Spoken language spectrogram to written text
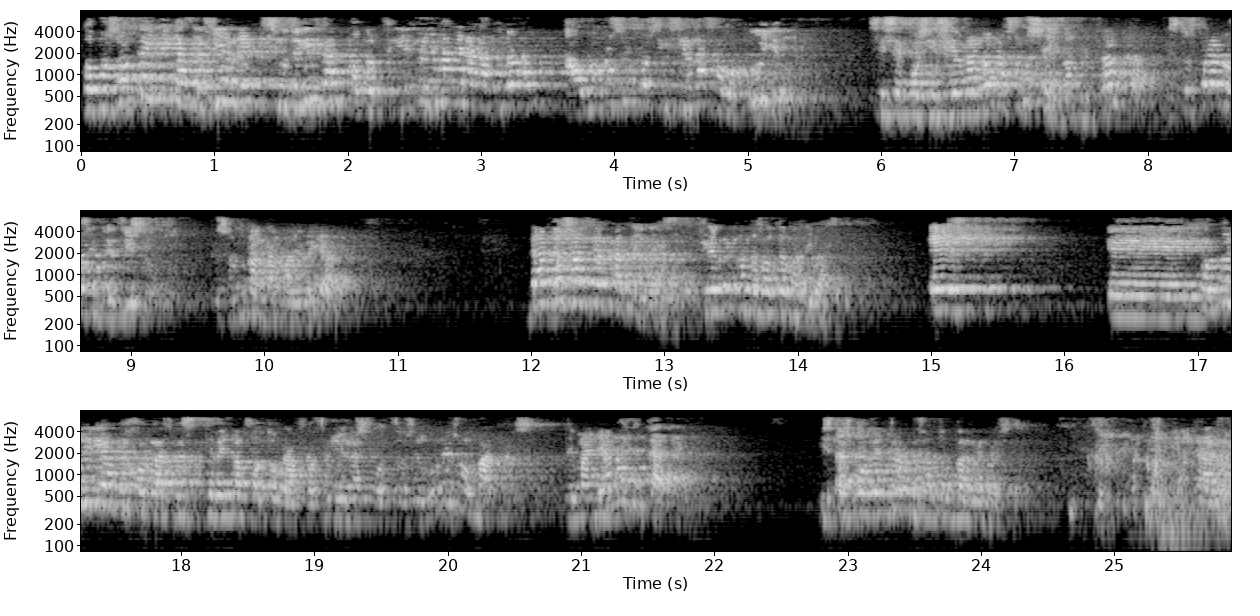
Como son técnicas de cierre, se utilizan cuando el cliente de manera natural aún no se posiciona a favor tuyo. Si se posiciona, no las use, no hace falta. Esto es para los indecisos, que son una gran mayoría. Dan dos alternativas, cierre con dos alternativas. Es, eh, ¿cuándo le mejor las veces que venga el fotógrafo a hacerle las fotos? ¿El lunes o el martes? ¿De mañana o de tarde? Y estás por dentro rezando un padre nuestro. Claro,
